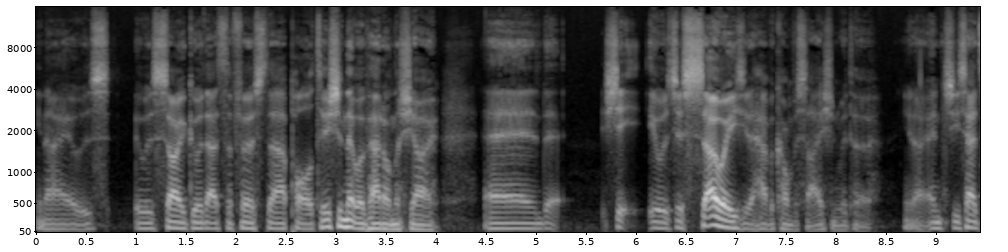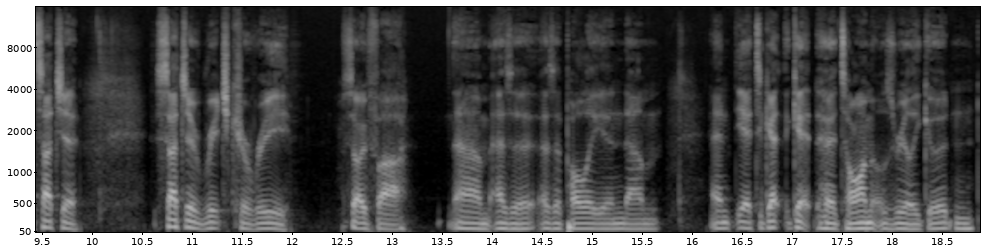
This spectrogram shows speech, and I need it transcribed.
You know, it was it was so good. That's the first uh, politician that we've had on the show, and she it was just so easy to have a conversation with her. You know, and she's had such a such a rich career so far um, as a as a poly, and um, and yeah, to get get her time, it was really good. And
